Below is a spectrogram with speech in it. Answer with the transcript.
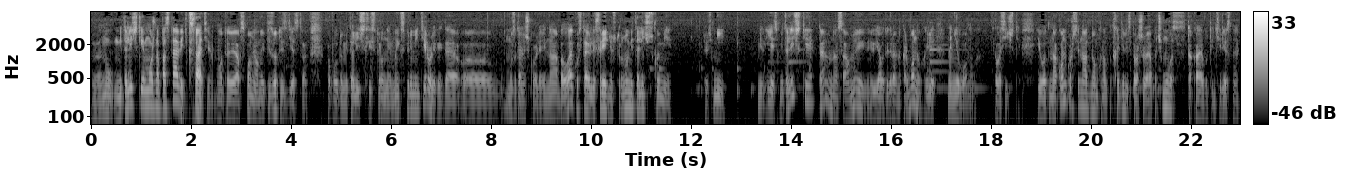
Э, ну, металлические можно поставить. Кстати, вот я вспомнил эпизод из детства по поводу металлических струны. Мы экспериментировали, когда э, в музыкальной школе, и на балалайку ставили среднюю струну металлическую ми. То есть ми. Есть металлические, да, у нас, а мы, я вот играю на карбоновых или на нейлоновых классические. И вот на конкурсе на одном к нам подходили и спрашивали, а почему у вас такая вот интересная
